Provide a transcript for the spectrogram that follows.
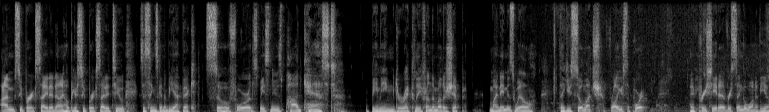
I'm super excited, and I hope you're super excited too. This thing's going to be epic. So, for the Space News Podcast, beaming directly from the mothership, my name is Will. Thank you so much for all your support. I appreciate every single one of you.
